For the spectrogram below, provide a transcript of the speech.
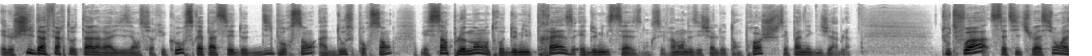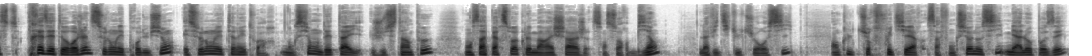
Et le chiffre d'affaires total réalisé en circuits courts serait passé de 10% à 12%, mais simplement entre 2013 et 2016. Donc c'est vraiment des échelles de temps proches, c'est pas négligeable. Toutefois, cette situation reste très hétérogène selon les productions et selon les territoires. Donc si on détaille juste un peu, on s'aperçoit que le maraîchage s'en sort bien, la viticulture aussi. En culture fruitière, ça fonctionne aussi, mais à l'opposé,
